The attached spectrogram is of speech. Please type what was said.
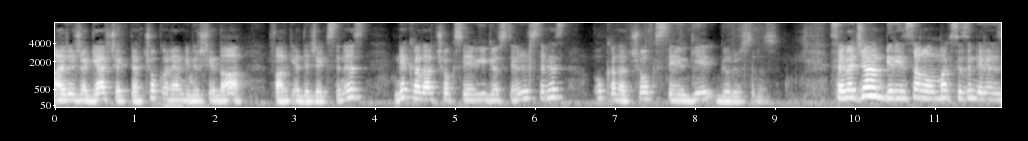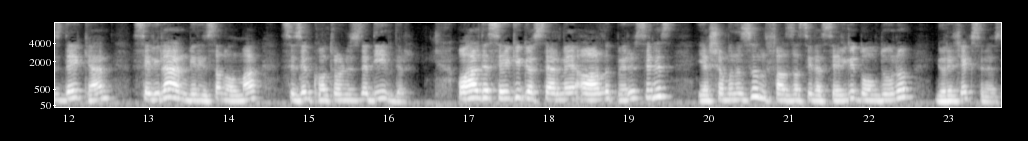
Ayrıca gerçekten çok önemli bir şey daha fark edeceksiniz. Ne kadar çok sevgi gösterirseniz o kadar çok sevgi görürsünüz. Sevecen bir insan olmak sizin elinizdeyken sevilen bir insan olmak sizin kontrolünüzde değildir. O halde sevgi göstermeye ağırlık verirseniz yaşamınızın fazlasıyla sevgi dolduğunu göreceksiniz.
